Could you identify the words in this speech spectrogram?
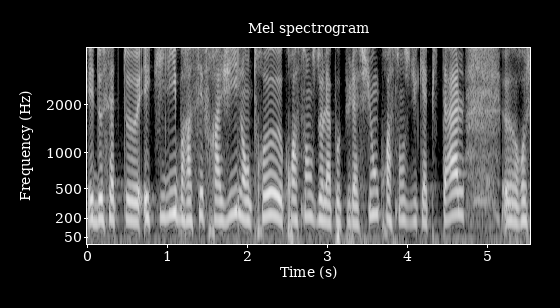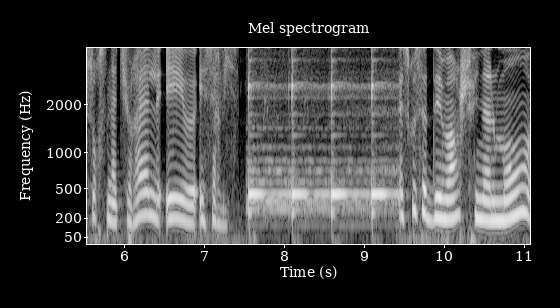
et de cet euh, équilibre assez fragile entre croissance de la population, croissance du capital, ressources naturelles et, services. Est-ce que cette démarche, finalement,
